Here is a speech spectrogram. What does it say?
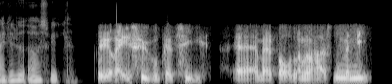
Ej, det lyder også vildt. Det er jo ren psykopati, at man får, når man har sådan en mani.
